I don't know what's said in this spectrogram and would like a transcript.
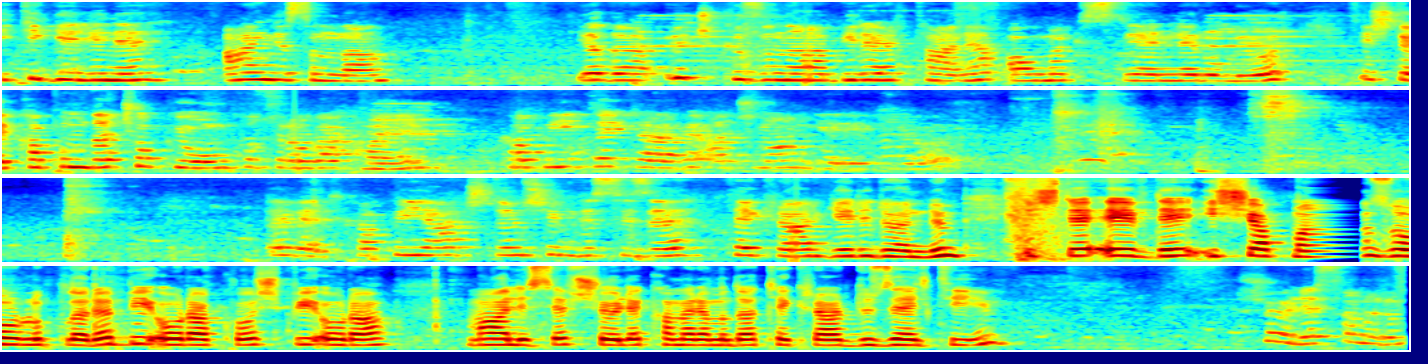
iki geline aynısından ya da üç kızına birer tane almak isteyenler oluyor. İşte kapımda çok yoğun kusura bakmayın. Kapıyı tekrar bir açmam gerekiyor. Evet kapıyı açtım. Şimdi size tekrar geri döndüm. İşte evde iş yapmanın zorlukları. Bir ora koş bir ora. Maalesef şöyle kameramı da tekrar düzelteyim. Şöyle sanırım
